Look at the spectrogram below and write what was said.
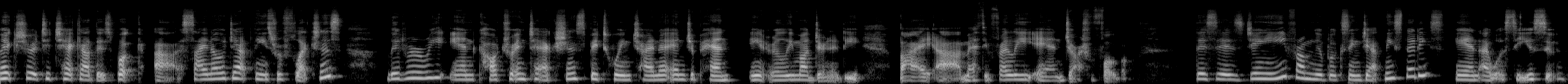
make sure to check out this book, uh, Sino Japanese Reflections Literary and Cultural Interactions Between China and Japan in Early Modernity by uh, Matthew Fraleigh and Joshua Fogel. This is Jing Yi from New Books in Japanese Studies, and I will see you soon.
